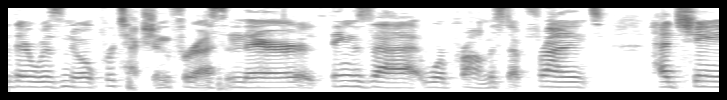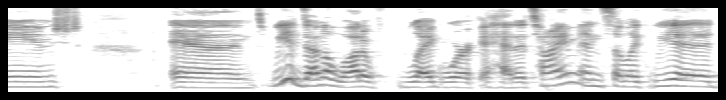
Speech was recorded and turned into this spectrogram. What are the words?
There was no protection for us in there. Things that were promised up front had changed. And we had done a lot of legwork ahead of time. And so like we had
